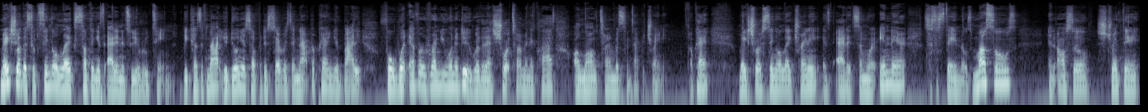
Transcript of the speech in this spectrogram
make sure that some single legs something is added into your routine. Because if not you're doing yourself a disservice and not preparing your body for whatever run you want to do whether that's short term in a class or long term with some type of training okay? Make sure single leg training is added somewhere in there to sustain those muscles and also strengthen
